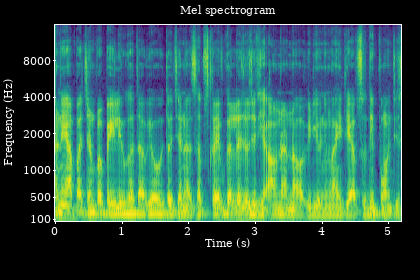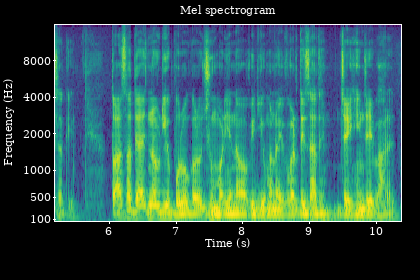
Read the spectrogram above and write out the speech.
અને આ પાચન પર પહેલી વખત આવ્યો હોય તો ચેનલ સબસ્ક્રાઇબ કરી લેજો, જેથી આવનાર નવા વિડીયોની માહિતી આપ સુધી પહોંચી શકે. તો આ સાથે આજનો વીડિયો પૂરો કરું છું. મળીએ નવા વિડીયોમાં નવી વર્તી સાથે. જય હિન્દ, જય ભારત.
